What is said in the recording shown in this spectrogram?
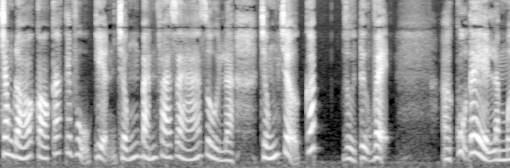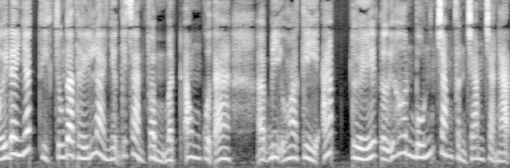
Trong đó có các cái vụ kiện chống bán phá giá rồi là chống trợ cấp rồi tự vệ. À, cụ thể là mới đây nhất thì chúng ta thấy là những cái sản phẩm mật ong của ta à, bị Hoa Kỳ áp thuế tới hơn 400% chẳng hạn.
